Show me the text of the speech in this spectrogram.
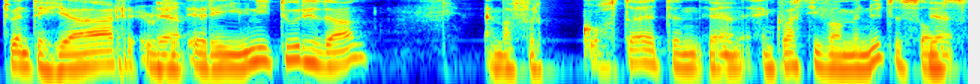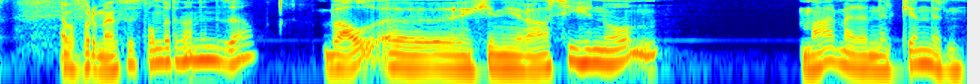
20 jaar Ja. reunietour gedaan. En dat verkocht uit in, Ja. in, in kwestie van minuten ja. soms. En wat voor mensen stonden er dan in de zaal? Wel, eh, generatiegenoten, maar met hun kinderen.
